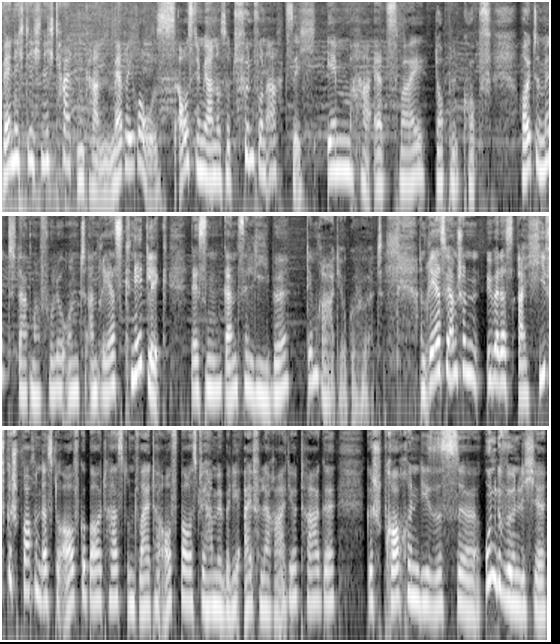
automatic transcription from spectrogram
Wenn ich dich nicht halten kann, Mary Rose aus dem Jahr 1985 im HR2 Doppelkopf. Heute mit Dagmar Fulle und Andreas Knedlik, dessen ganze Liebe dem Radio gehört. Andreas, wir haben schon über das Archiv gesprochen, das du aufgebaut hast und weiter aufbaust. Wir haben über die Eifeler Radiotage gesprochen, dieses äh, ungewöhnliche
